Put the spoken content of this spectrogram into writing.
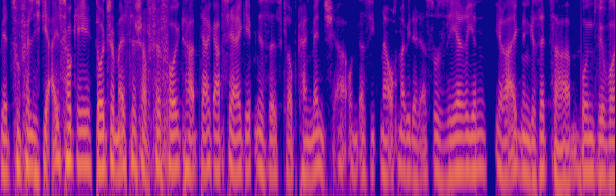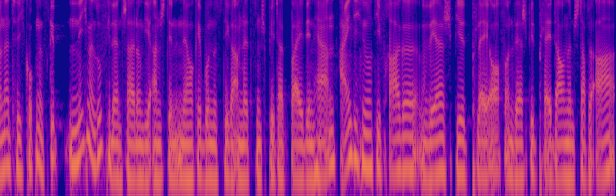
Wer zufällig die Eishockey-Deutsche Meisterschaft verfolgt hat, da gab es ja Ergebnisse, ist, glaube kein Mensch. Ja. Und da sieht man auch mal wieder, dass so Serien ihre eigenen Gesetze haben. Und wir wollen natürlich gucken, es gibt nicht mehr so viele Entscheidungen, die anstehen in der Hockey-Bundesliga am letzten Spieltag bei den Herren. Eigentlich nur noch die Frage, wer spielt Playoff und wer spielt Playdown in Staffel A.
